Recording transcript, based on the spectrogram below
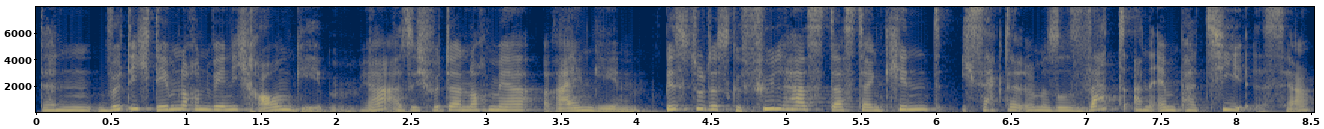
dann würde ich dem noch ein wenig Raum geben. Ja, also ich würde da noch mehr reingehen, bis du das Gefühl hast, dass dein Kind, ich sage dann immer so satt an Empathie ist. Ja,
